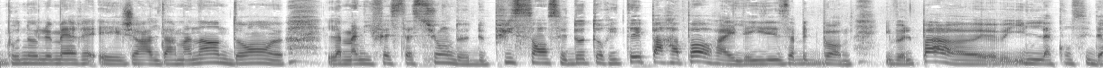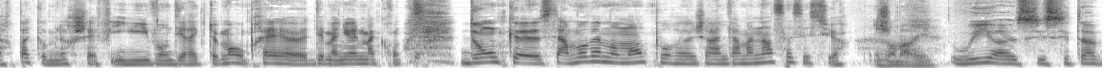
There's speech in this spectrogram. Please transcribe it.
Bruno Le Maire et Gérald Darmanin dans la manifestation de, de puissance et d'autorité par rapport à Elisabeth Borne. Ils veulent pas, ils la considèrent pas comme leur chef. Ils vont directement auprès d'Emmanuel Macron. Donc c'est un mauvais moment pour Gérald Darmanin, ça c'est sûr. Jean-Marie. Oui, c'est un.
